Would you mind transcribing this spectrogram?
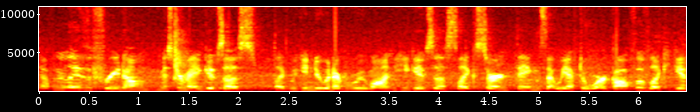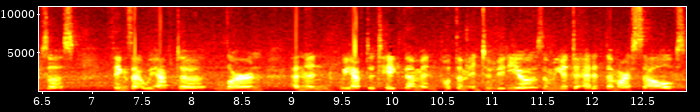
Definitely the freedom mr may gives us like we can do whatever we want. He gives us like certain things that we have to work off of like he gives us things that we have to learn and then we have to take them and put them into videos and we get to edit them ourselves.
